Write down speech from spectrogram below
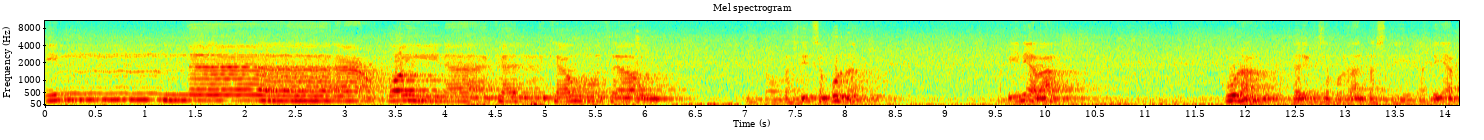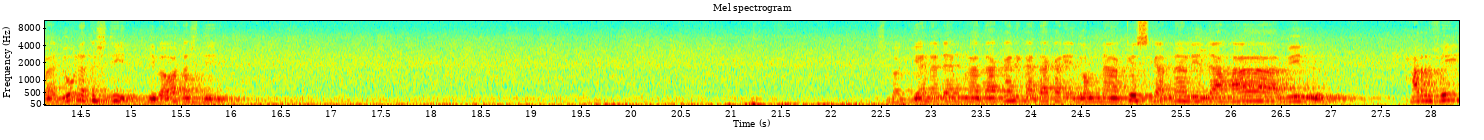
Inna a'tainakal kautsar. Kalau tasdid sempurna. Tapi ini apa? Kurang dari kesempurnaan tasdid. Artinya apa? Duna tasdid, di bawah tasdid. Sebagian ada yang mengatakan dikatakan idgham nakis karena lidhahabil harfi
